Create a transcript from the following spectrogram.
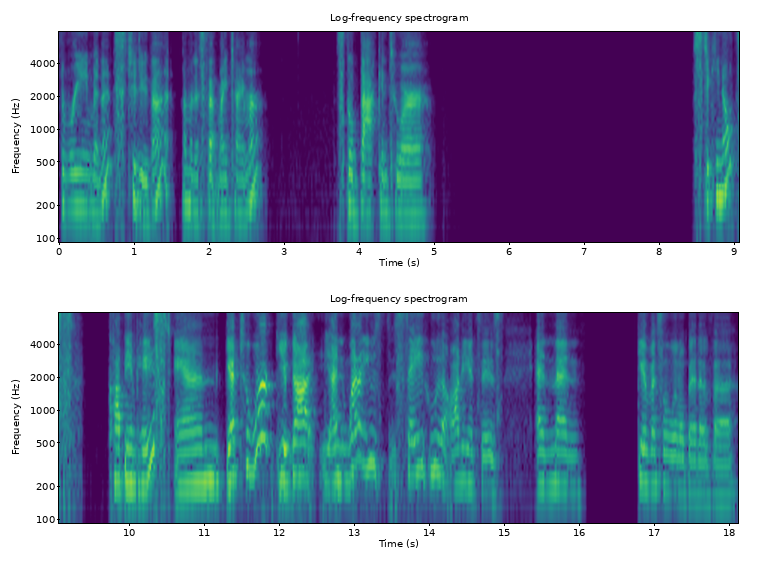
three minutes to do that. I'm going to set my timer. Let's go back into our sticky notes, copy and paste, and get to work. You got, and why don't you say who the audience is and then give us a little bit of a,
